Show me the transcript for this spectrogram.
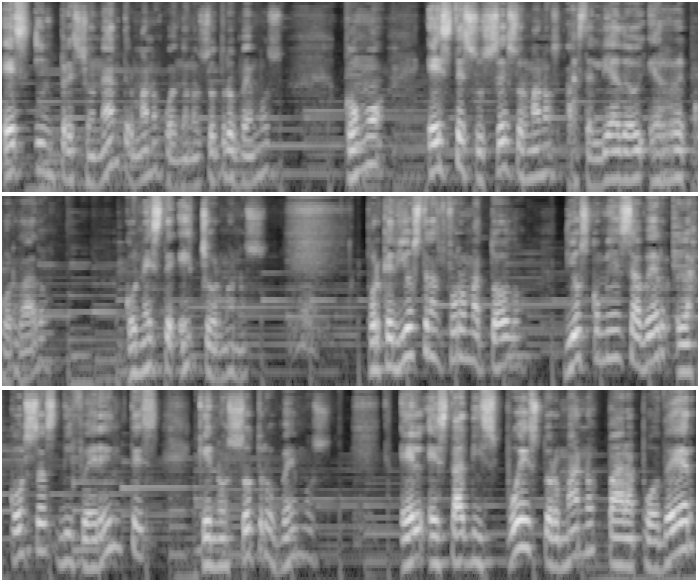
Es impresionante, hermanos, cuando nosotros vemos cómo este suceso, hermanos, hasta el día de hoy es recordado con este hecho, hermanos. Porque Dios transforma todo. Dios comienza a ver las cosas diferentes que nosotros vemos. Él está dispuesto, hermanos, para poder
